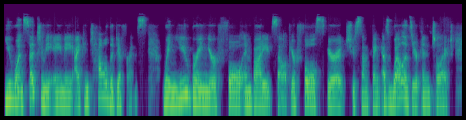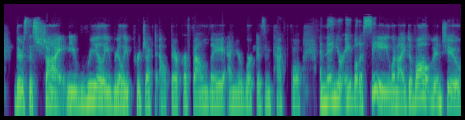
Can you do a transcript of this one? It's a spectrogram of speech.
you once said to me, Amy, I can tell the difference when you bring your full embodied self, your full spirit to something, as well as your intellect. There's this shine. You really, really project out there profoundly, and your work is impactful. And then you're able to see when I devolve into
